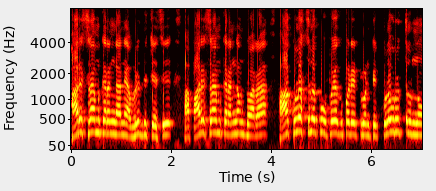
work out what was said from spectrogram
పారిశ్రామిక రంగాన్ని అభివృద్ధి చేసి ఆ పారిశ్రామిక రంగం ద్వారా ఆ కులస్తులకు ఉపయోగపడేటువంటి కుల వృత్తులను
